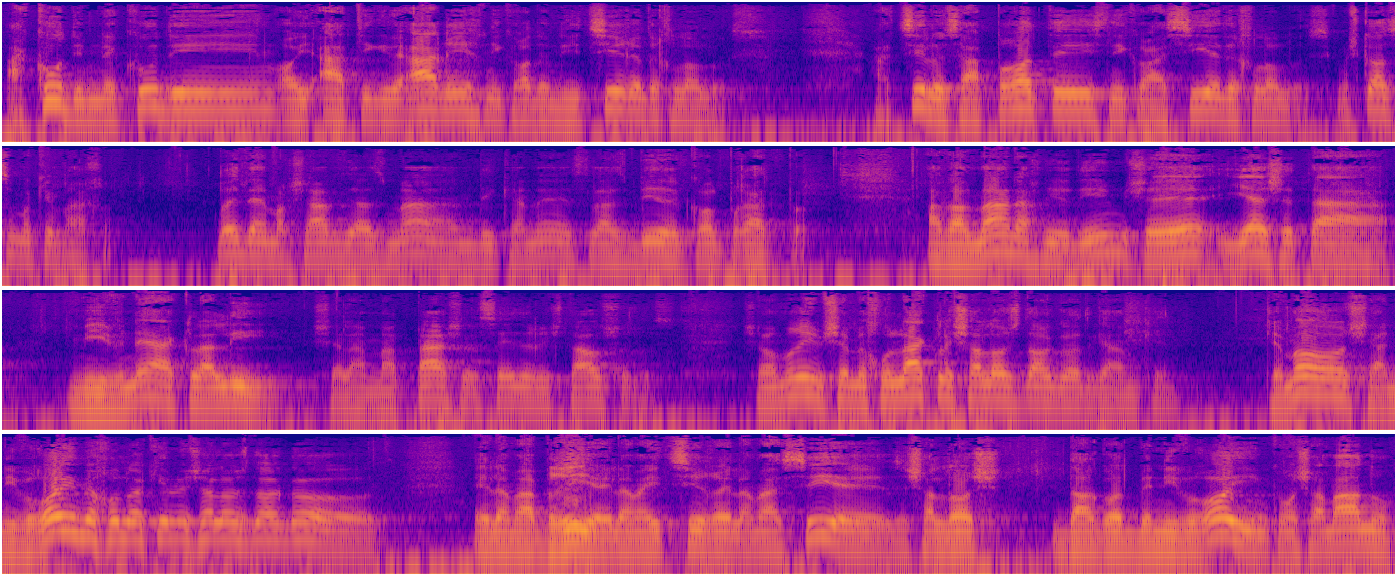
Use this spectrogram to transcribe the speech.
אקודים נקודים, אוי עתיק ואריך נקרא אודום דיצירא דכלולוס. אצילוס הפרוטיס נקרא אסיה דכלולוס. כמו שקוראים כמחר. לא יודע אם עכשיו זה הזמן להיכנס, להסביר כל פרט פה. אבל מה אנחנו יודעים? שיש את המבנה הכללי של המפה של סדר השטלשלוס, שאומרים שמחולק לשלוש דרגות גם כן. כמו שהנברואים מחולקים לשלוש דרגות, אלא מהבריא, אלא מהיציר, אלא מהעשייה, זה שלוש דרגות בנברואים, כמו שאמרנו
